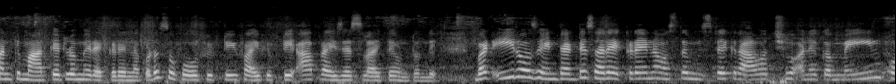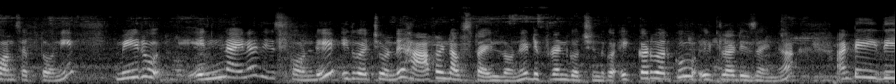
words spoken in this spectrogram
మనకి మార్కెట్లో మీరు ఎక్కడైనా కూడా so four fifty five fifty ఆ ప్రైజెస్లో అయితే ఉంటుంది. బట్ ఈ రోజు ఏంటంటే సరే ఎక్కడైనా వస్తే మిస్టేక్ రావచ్చు అనే ఒక మెయిన్ కాన్సెప్ట్తోని మీరు ఎన్నైనా తీసుకోండి. ఇది వచ్చి చూడండి హాఫ్ అండ్ హాఫ్ స్టైల్లోనే డిఫరెంట్గా వచ్చింది. ఇక్కడ వరకు ఇట్లా డిజైన్ అంటే ఇది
